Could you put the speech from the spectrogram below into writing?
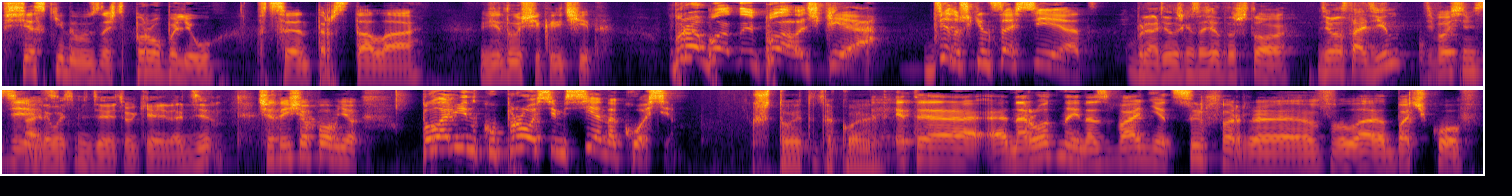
Все скидывают, значит, по рублю в центр стола. Ведущий кричит. Барабанные палочки! Дедушкин сосед! Бля, дедушкин сосед, это что? 91? 89. А, или 89, окей. Один- Что-то еще помню. Половинку просим, сено косим. Что это такое? Это э, народное название цифр э, в бачков.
